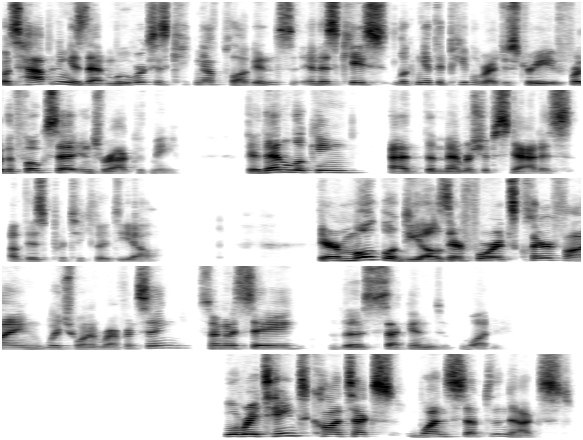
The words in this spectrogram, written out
What's happening is that Moveworks is kicking off plugins, in this case, looking at the people registry for the folks that interact with me. They're then looking at the membership status of this particular DL. There are multiple DLs, therefore it's clarifying which one I'm referencing. So I'm going to say the second one. We'll retain context one step to the next.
